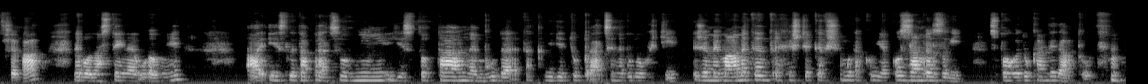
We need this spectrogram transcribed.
třeba, nebo na stejné úrovni a jestli ta pracovní jistota nebude, tak lidi tu práci nebudou chtít. Že my máme ten trh ještě ke všemu takový jako zamrzlý z pohledu kandidátů.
